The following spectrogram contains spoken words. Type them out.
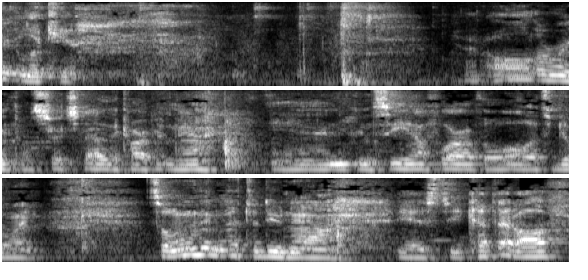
Take a look here. Got all the wrinkles stretched out of the carpet now, and you can see how far off the wall it's going. So the only thing left to do now is to cut that off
